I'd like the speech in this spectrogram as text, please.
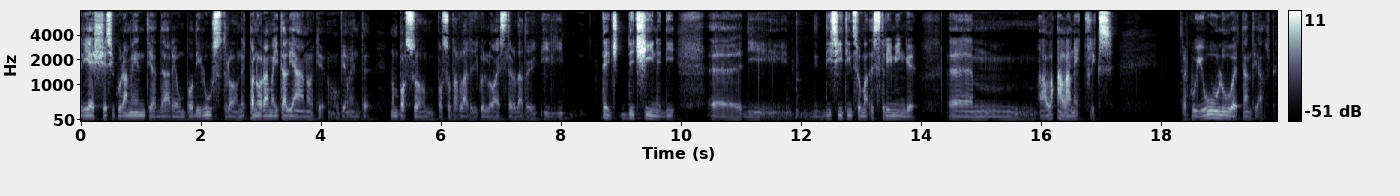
riesce sicuramente a dare un po' di lustro nel panorama italiano, che ovviamente non posso, posso parlare di quello estero, dato i, i, decine di, eh, di, di, di, siti insomma, streaming ehm, alla, alla, Netflix, tra cui Hulu e tanti altri,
